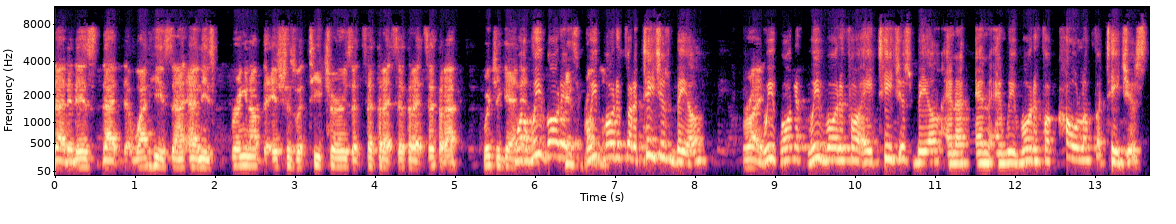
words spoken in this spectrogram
that it is that, that what he's uh, and he's bringing up the issues with teachers, et cetera, et cetera, et cetera. Which again, well, we voted we voted for the teachers bill. Right. We voted we voted for a teachers bill and a, and and we voted for cola for teachers,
